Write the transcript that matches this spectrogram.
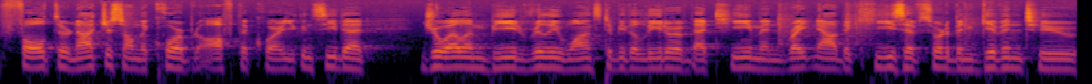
falter, not just on the court, but off the court. You can see that Joel Embiid really wants to be the leader of that team, and right now the keys have sort of been given to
